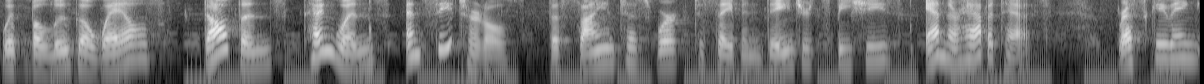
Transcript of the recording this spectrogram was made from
with beluga whales, dolphins, penguins, and sea turtles. The scientists work to save endangered species and their habitats, rescuing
